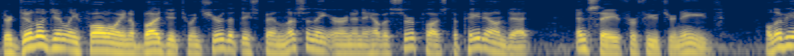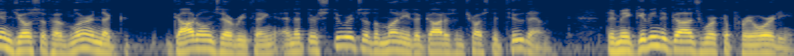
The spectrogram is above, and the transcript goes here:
They're diligently following a budget to ensure that they spend less than they earn and they have a surplus to pay down debt and save for future needs. Olivia and Joseph have learned that God owns everything and that they're stewards of the money that God has entrusted to them. They make giving to God's work a priority.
